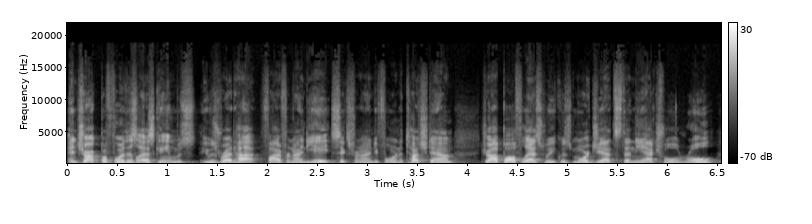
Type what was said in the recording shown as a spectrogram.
And Chark before this last game was he was red hot. 5 for 98, 6 for 94 and a touchdown. Drop off last week was more Jets than the actual role.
